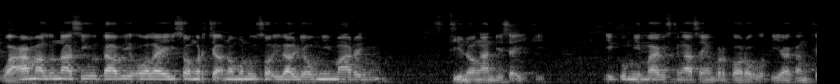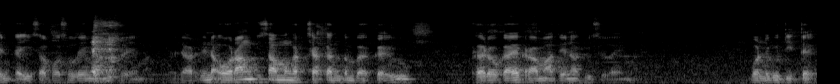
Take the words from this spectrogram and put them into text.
Wa amalun nasi utawi oleh iso ngerjakno manusa ilal yaumi maring dina nganti saiki. Iku mimma wis tengah sayang perkara utia kang den kai sapa Sulaiman Sulaiman. Artinya orang bisa mengerjakan tembaga itu barokah keramatnya Nabi Sulaiman. Bon niku titik.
